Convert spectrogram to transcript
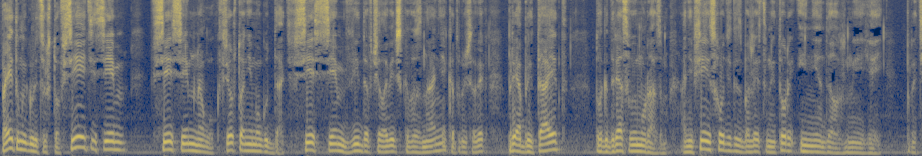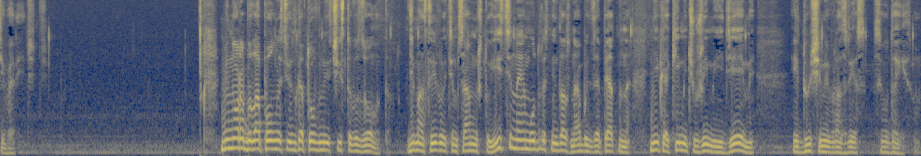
поэтому и говорится, что все эти семь все семь наук, все, что они могут дать, все семь видов человеческого знания, которые человек приобретает благодаря своему разуму, они все исходят из божественной Торы и не должны ей противоречить. Минора была полностью изготовлена из чистого золота, демонстрируя тем самым, что истинная мудрость не должна быть запятнана никакими чужими идеями, идущими в разрез с иудаизмом.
